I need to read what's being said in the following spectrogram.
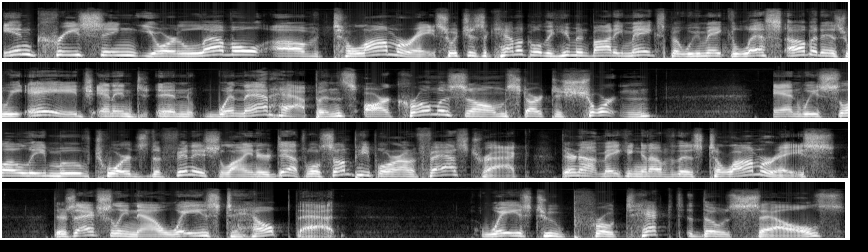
increasing your level of telomerase, which is a chemical the human body makes, but we make less of it as we age. And, in, and when that happens, our chromosomes start to shorten and we slowly move towards the finish line or death. Well, some people are on a fast track. They're not making enough of this telomerase. There's actually now ways to help that, ways to protect those cells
